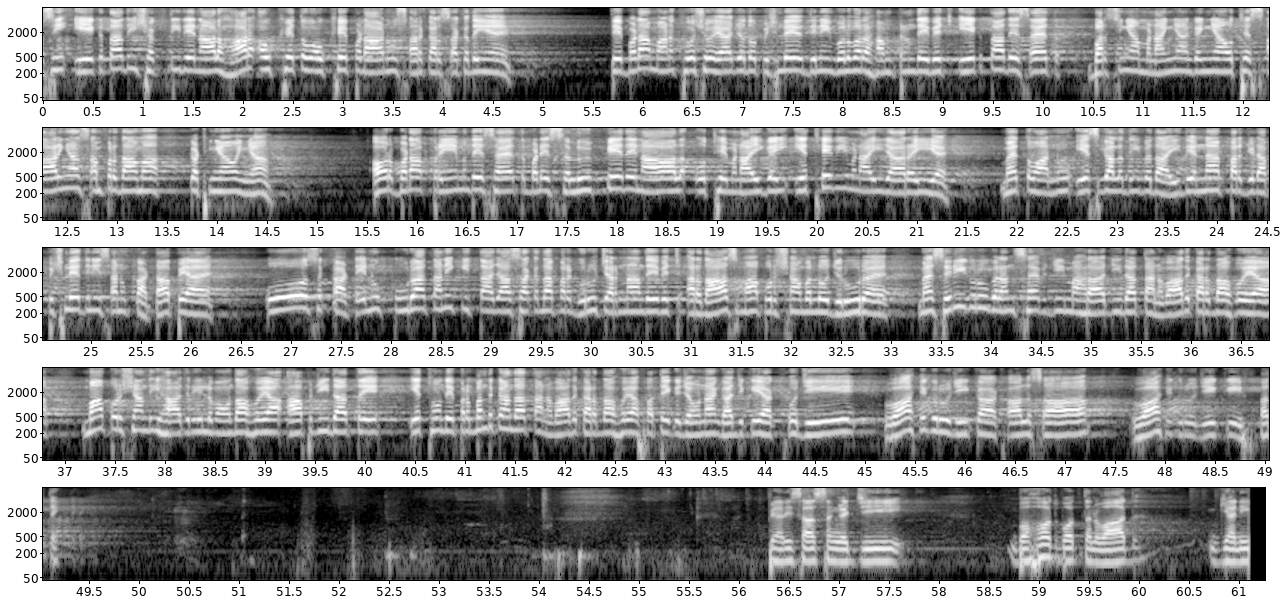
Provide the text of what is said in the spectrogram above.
ਅਸੀਂ ਏਕਤਾ ਦੀ ਸ਼ਕਤੀ ਦੇ ਨਾਲ ਹਰ ਔਖੇ ਤੋਂ ਔਖੇ ਪੜਾਅ ਨੂੰ ਸਰ ਕਰ ਸਕਦੇ ਹਾਂ। ਤੇ ਬੜਾ ਮਨ ਖੁਸ਼ ਹੋਇਆ ਜਦੋਂ ਪਿਛਲੇ ਦਿਨੀ ਬੁਲਵਰ ਹਮਟਨ ਦੇ ਵਿੱਚ ਏਕਤਾ ਦੇ ਸਹਿਤ ਬਰਸੀਆਂ ਮਨਾਈਆਂ ਗਈਆਂ। ਉੱਥੇ ਸਾਰੀਆਂ ਸੰਪਰਦਾਵਾਂ ਇਕੱਠੀਆਂ ਹੋਈਆਂ। ਔਰ ਬੜਾ ਪ੍ਰੇਮ ਦੇ ਸਹਿਤ ਬੜੇ ਸਲੂਕੇ ਦੇ ਨਾਲ ਉੱਥੇ ਮਨਾਈ ਗਈ, ਇੱਥੇ ਵੀ ਮਨਾਈ ਜਾ ਰਹੀ ਹੈ। ਮੈਂ ਤੁਹਾਨੂੰ ਇਸ ਗੱਲ ਦੀ ਵਧਾਈ ਦੇਣਾ ਪਰ ਜਿਹੜਾ ਪਿਛਲੇ ਦਿਨੀ ਸਾਨੂੰ ਘਾਟਾ ਪਿਆ ਹੈ, ਉਸ ਘਾਟੇ ਨੂੰ ਪੂਰਾ ਤਾਂ ਨਹੀਂ ਕੀਤਾ ਜਾ ਸਕਦਾ, ਪਰ ਗੁਰੂ ਚਰਨਾਂ ਦੇ ਵਿੱਚ ਅਰਦਾਸ ਮਹਾਂਪੁਰਸ਼ਾਂ ਵੱਲੋਂ ਜ਼ਰੂਰ ਹੈ। ਮੈਂ ਸ੍ਰੀ ਗੁਰੂ ਗ੍ਰੰਥ ਸਾਹਿਬ ਜੀ ਮਹਾਰਾਜ ਜੀ ਦਾ ਧੰਨਵਾਦ ਕਰਦਾ ਹੋਇਆ ਮਹਾਂਪੁਰਸ਼ਾਂ ਦੀ ਹਾਜ਼ਰੀ ਲਵਾਉਂਦਾ ਹੋਇਆ ਆਪ ਜੀ ਦਾ ਤੇ ਇੱਥੋਂ ਦੇ ਪ੍ਰਬੰਧਕਾਂ ਦਾ ਧੰਨਵਾਦ ਕਰਦਾ ਹੋਇਆ ਫਤਿਹ ਗਜਾਉਣਾ ਗੱਜ ਕੇ ਆਖੋ ਜੀ, ਵਾਹਿਗੁਰੂ ਜੀ ਕਾ ਖਾਲਸਾ, ਵਾਹਿਗੁਰੂ ਜੀ ਕੀ ਫਤਿਹ। ਪਿਆਰੀ ਸਾਧ ਸੰਗਤ ਜੀ ਬਹੁਤ ਬਹੁਤ ਧੰਨਵਾਦ, ਗਿਆਨੀ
